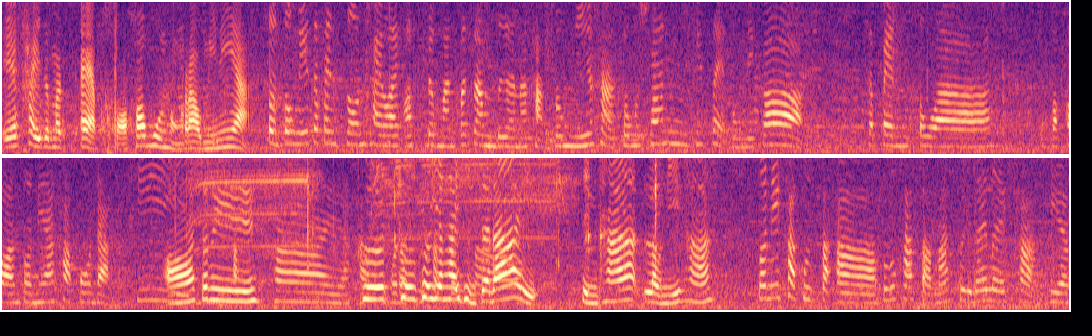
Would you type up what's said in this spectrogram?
เอ๊ะใครจะมาแอบขอข้อมูลของเรามิเนี่ย ส่วนตรงนี้จะเป็นโซน Highlight of the Month ประจำเดือนนะคะ ตรงนี้ค่ะ โปรโมชั่นพิเศษตรงนี้ก็จะเป็นตัวอุปกรณ์ตัวเนี้ยค่ะโปรดักที่อ๋อจะมี ใช่ะะคือ คือ product คือยังไงถึงจะได้สินค้าเหล่านี้คะ ตัวนี้ค่ะคุณสะอ่าคุณลูกค้าสามารถซื้อได้เลยค่ะ เพียง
